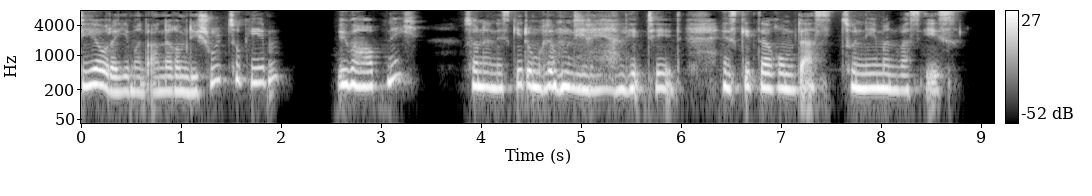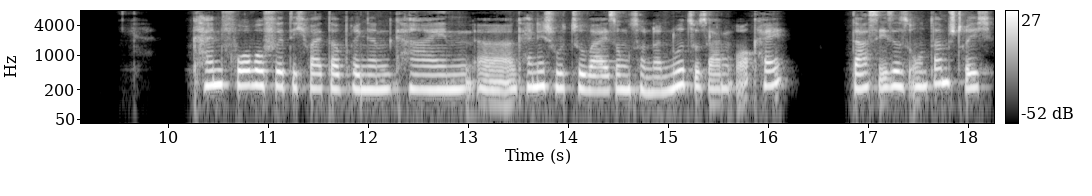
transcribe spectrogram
dir oder jemand anderem die Schuld zu geben, überhaupt nicht, sondern es geht um, um die Realität. Es geht darum, das zu nehmen, was ist. Kein Vorwurf wird dich weiterbringen, kein, äh, keine Schuldzuweisung, sondern nur zu sagen, okay, das ist es unterm Strich,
